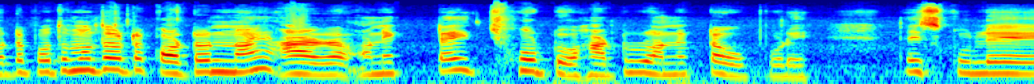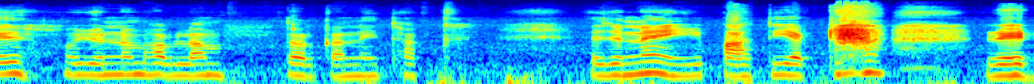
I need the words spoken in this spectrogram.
ওটা প্রথমত ওটা কটন নয়, আর অনেকটাই ছোট, হাঁটুর অনেকটা উপরে। তাই স্কুলে ওই জন্য ভাবলাম দরকার নেই, থাক। এই জন্য এই পাতি একটা রেড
